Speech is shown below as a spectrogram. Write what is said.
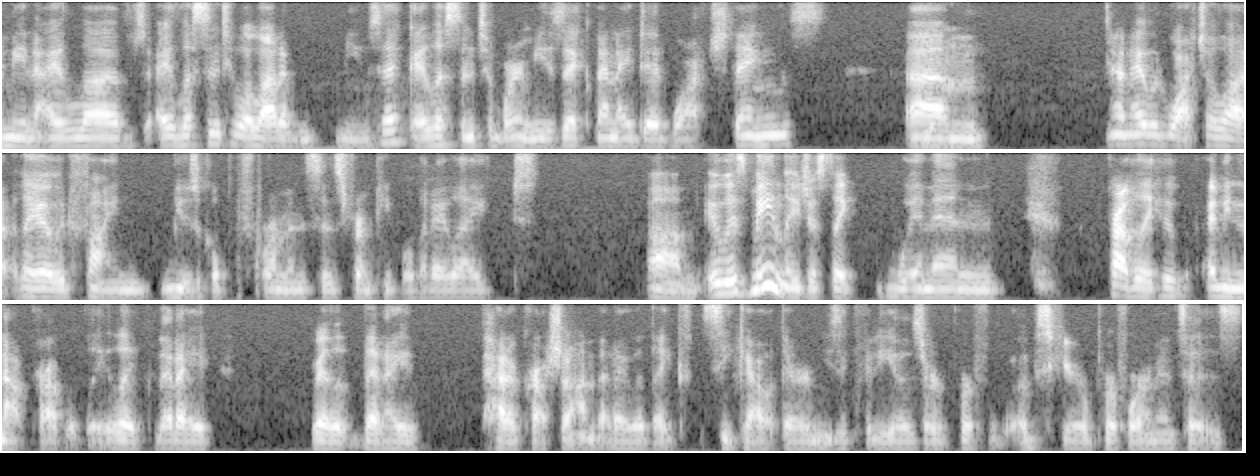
mean, I loved, I listened to a lot of music. I listened to more music than I did watch things. Yeah. Um, And I would watch a lot, like I would find musical performances from people that I liked. Um, it was mainly just like women probably who I mean not probably like that I really that I had a crush on that I would like seek out their music videos or perf- obscure performances.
